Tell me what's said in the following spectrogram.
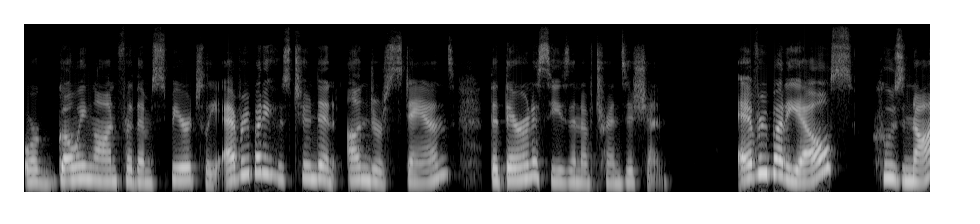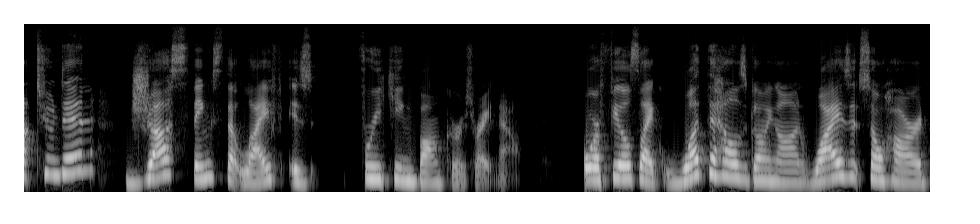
or going on for them spiritually. Everybody who's tuned in understands that they're in a season of transition. Everybody else who's not tuned in just thinks that life is freaking bonkers right now or feels like, what the hell is going on? Why is it so hard?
